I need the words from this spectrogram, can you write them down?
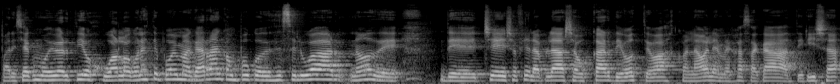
parecía como divertido jugarlo con este poema que arranca un poco desde ese lugar, ¿no? De, de che, yo fui a la playa a buscarte vos te vas con la ola y me dejas acá, tirilla.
